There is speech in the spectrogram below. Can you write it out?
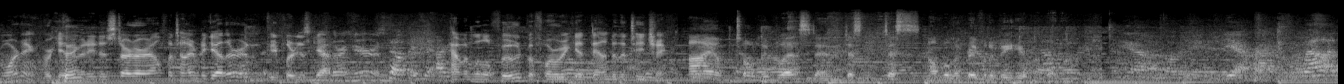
morning. We're getting ready to start our alpha time together, and people are just gathering here and having a little food before we get down to the teaching. I am totally blessed and just just humble and grateful to be here, my brother. Well, I'm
